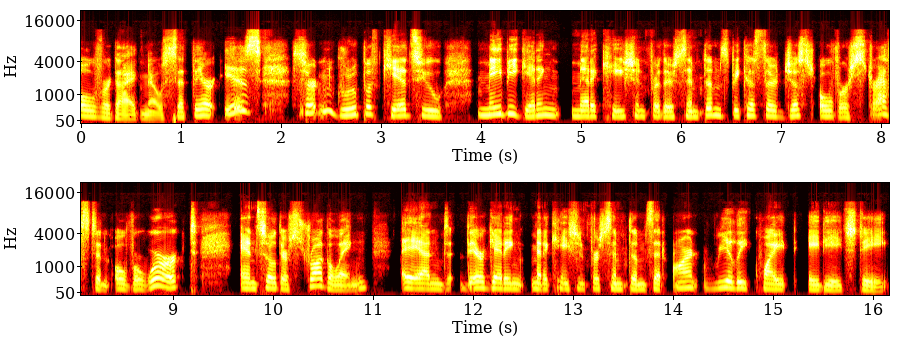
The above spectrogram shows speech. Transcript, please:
overdiagnosed, that there is certain group of kids who may be getting medication for their symptoms because they're just overstressed and overworked. And so they're struggling and they're getting medication for symptoms that aren't really quite ADHD.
